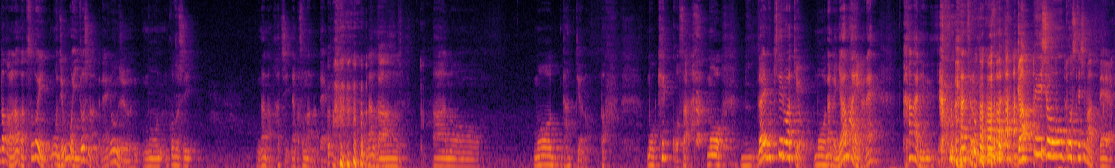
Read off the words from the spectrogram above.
だからなんかすごいもう自分もいい年なんでね。40もう今年78なんかそんなんなんで。なんかあのもうなんていうの？もう結構さ もうだいぶ来てるわけよ。もうなんか病がねかなりなんていうの？合併症を起こしてしまって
